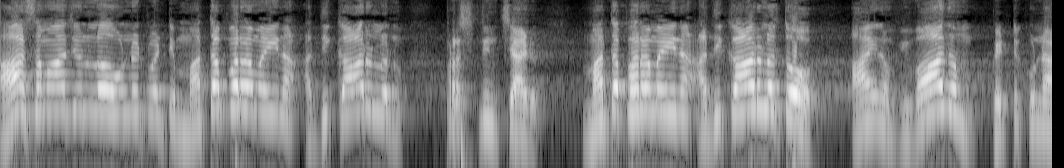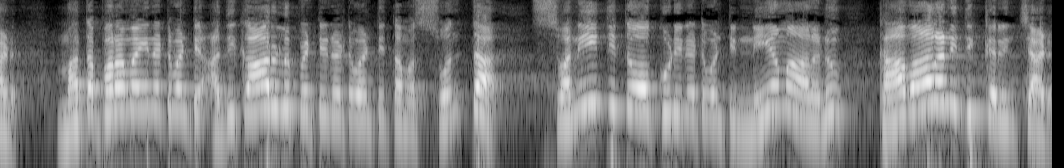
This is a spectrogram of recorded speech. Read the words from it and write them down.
ఆ సమాజంలో ఉన్నటువంటి మతపరమైన అధికారులను ప్రశ్నించాడు. మతపరమైన అధికారులతో ఆయన వివాదం పెట్టుకున్నాడు. మతపరమైనటువంటి అధికారులు పెట్టినటువంటి తమ సొంత స్వనీతితో కూడినటువంటి నియమాలను కావాలని ధిక్కరించాడు.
